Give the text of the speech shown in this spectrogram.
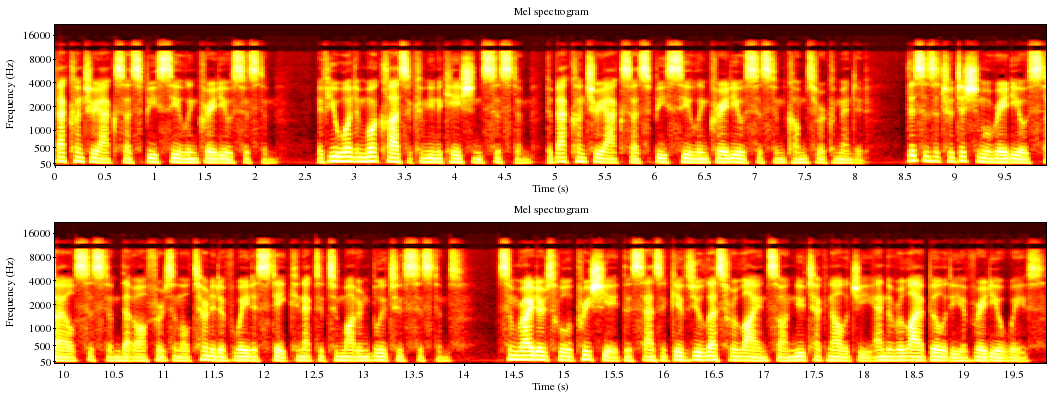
Backcountry Access BC Link Radio System. If you want a more classic communication system, the Backcountry Access BC Link radio system comes recommended. This is a traditional radio-style system that offers an alternative way to stay connected to modern Bluetooth systems. Some riders will appreciate this as it gives you less reliance on new technology and the reliability of radio waves.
